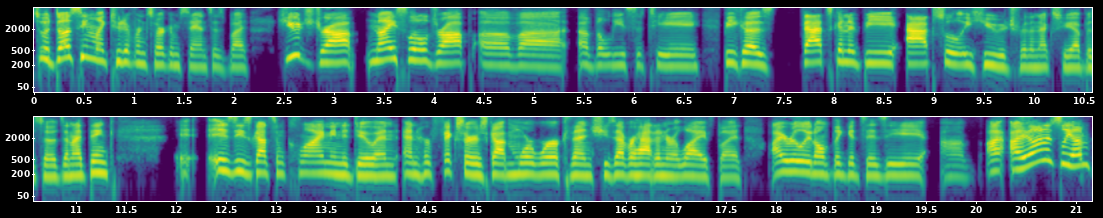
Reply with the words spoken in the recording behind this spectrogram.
so it does seem like two different circumstances, but huge drop, nice little drop of uh of the Lisa T because that's going to be absolutely huge for the next few episodes and I think Izzy's got some climbing to do and and her fixer's got more work than she's ever had in her life, but I really don't think it's Izzy. Um I I honestly I'm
